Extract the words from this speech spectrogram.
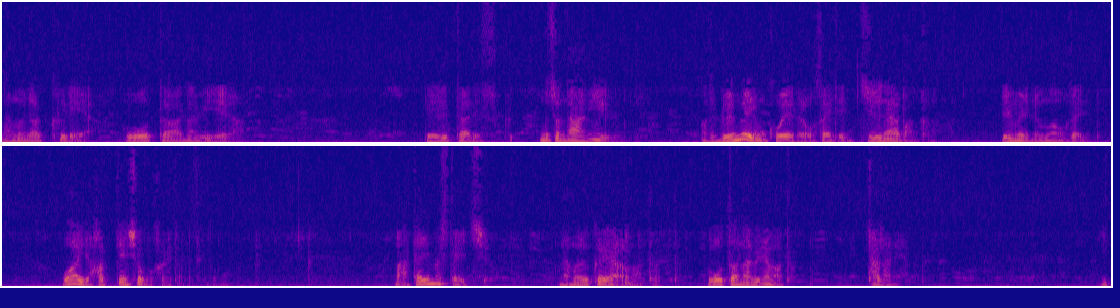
ナムラクレア、ウォーターナビレラ、ベルタレスク、もちろんナミュール。あと、ルメールも怖いから抑えて17番から。ルメールの馬を抑えてて。ワイで発展勝負かけたんですけども。まあ当たりました一応。ナムラクレアはまたった。ウォーターナビレラはまた。ただね、一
